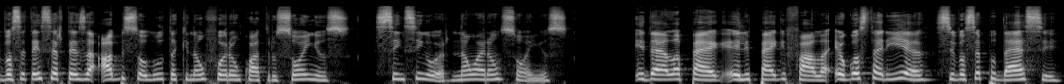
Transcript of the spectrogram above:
Você tem certeza absoluta que não foram quatro sonhos? Sim, senhor, não eram sonhos. E dela pega, ele pega e fala: Eu gostaria, se você pudesse,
